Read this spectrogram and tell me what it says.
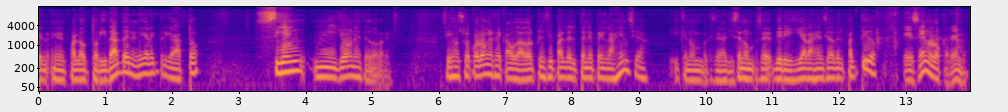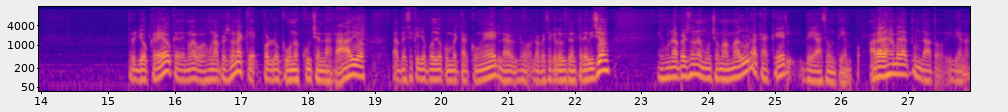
en el cual la autoridad de energía eléctrica gastó 100 millones de dólares. Si Josué Colón, el recaudador principal del PNP en la agencia, y que, no, allí se, se dirigía a la agencia del partido, ese no lo queremos. Pero yo creo que de nuevo es una persona que por lo que uno escucha en la radio, las veces que yo he podido conversar con él, las veces que lo he visto en televisión, es una persona mucho más madura que aquel de hace un tiempo. Ahora déjame darte un dato, Iliana.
